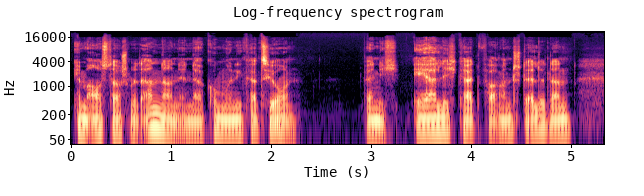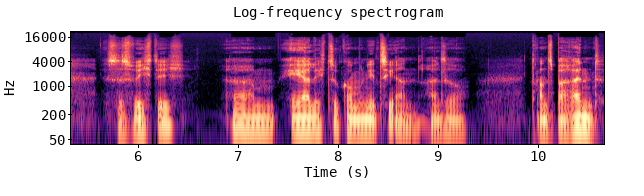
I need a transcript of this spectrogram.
im Austausch mit anderen, in der Kommunikation. Wenn ich Ehrlichkeit voranstelle, dann ist es wichtig, ähm, ehrlich zu kommunizieren, also transparent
